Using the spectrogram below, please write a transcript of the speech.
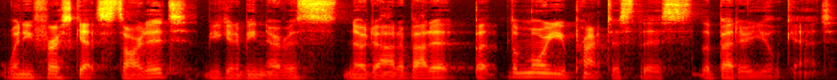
when you first get started. You're going to be nervous, no doubt about it, but the more you practice this, the better you'll get.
